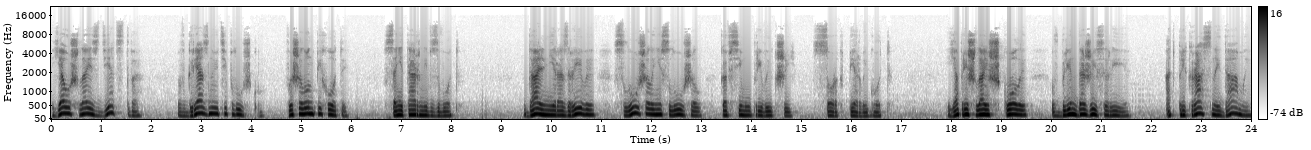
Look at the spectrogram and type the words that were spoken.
Я ушла из детства в грязную теплушку, в эшелон пехоты, в санитарный взвод. Дальние разрывы слушал и не слушал, ко всему привыкший сорок первый год. Я пришла из школы в блиндажи сырые, от прекрасной дамы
